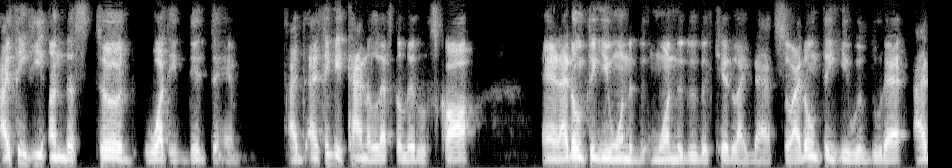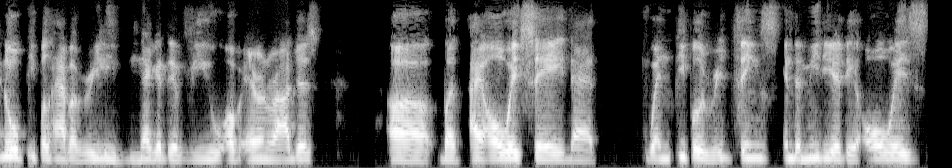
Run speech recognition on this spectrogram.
I think he understood what it did to him. I, I think it kind of left a little scar, and I don't think he wanted to, wanted to do the kid like that. So I don't think he will do that. I know people have a really negative view of Aaron Rodgers, uh, but I always say that when people read things in the media, they always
